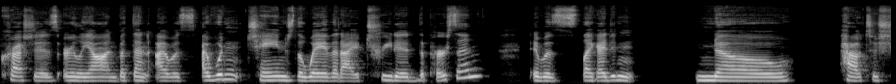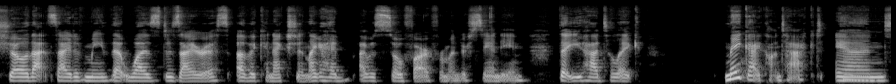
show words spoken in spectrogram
crushes early on, but then I was I wouldn't change the way that I treated the person. It was like I didn't know how to show that side of me that was desirous of a connection. Like I had I was so far from understanding that you had to like make eye contact mm-hmm. and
